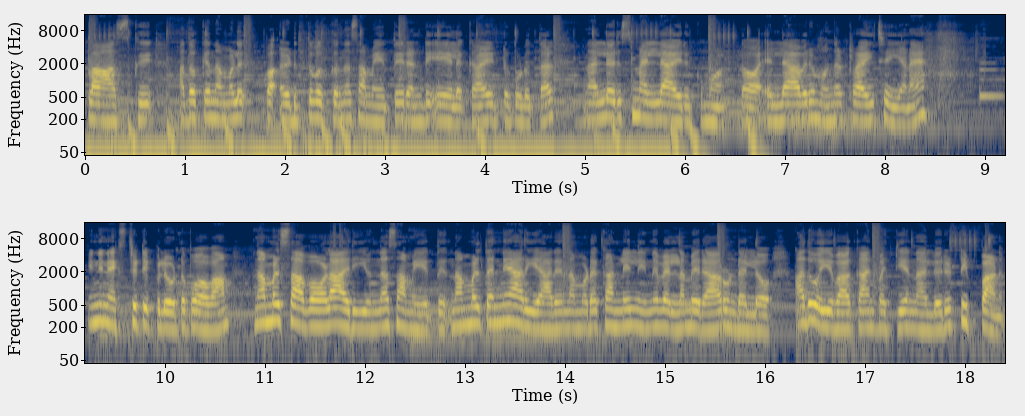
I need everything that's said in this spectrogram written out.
ഫ്ലാസ്ക് അതൊക്കെ നമ്മൾ എടുത്തു വെക്കുന്ന സമയത്ത് രണ്ട് ഏലക്കായ ഇട്ട് കൊടുത്താൽ നല്ലൊരു സ്മെല്ലായിരിക്കും കേട്ടോ എല്ലാവരും ഒന്ന് ട്രൈ ചെയ്യണേ. ഇനി നെക്സ്റ്റ് ടിപ്പിലോട്ട് പോവാം. നമ്മൾ സവോള അരിയുന്ന സമയത്ത് നമ്മൾ തന്നെ അറിയാതെ നമ്മുടെ കണ്ണിൽ നിന്ന് വെള്ളം വരാറുണ്ടല്ലോ. അത് ഒഴിവാക്കാൻ പറ്റിയ നല്ലൊരു ടിപ്പാണ്.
